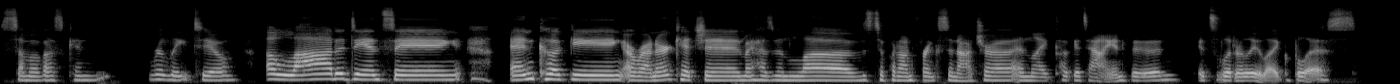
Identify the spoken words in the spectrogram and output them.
some of us can relate to. A lot of dancing and cooking around our kitchen. My husband loves to put on Frank Sinatra and like cook Italian food. It's literally like bliss.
